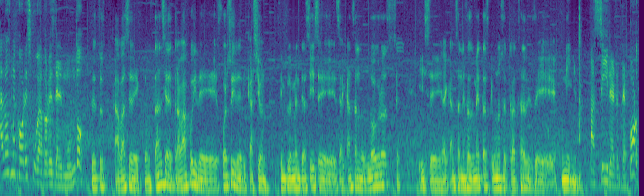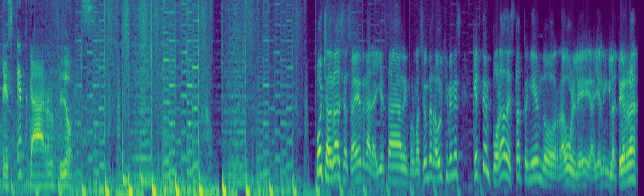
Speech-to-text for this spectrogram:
a los mejores jugadores del mundo. Esto es a base de constancia, de trabajo y de esfuerzo y dedicación. Simplemente así se, se alcanzan los logros y se alcanzan esas metas que uno se trata desde niño. A Deportes, Edgar Flores. Muchas gracias a Edgar. Ahí está la información de Raúl Jiménez. ¿Qué temporada está teniendo Raúl eh? allá en Inglaterra?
